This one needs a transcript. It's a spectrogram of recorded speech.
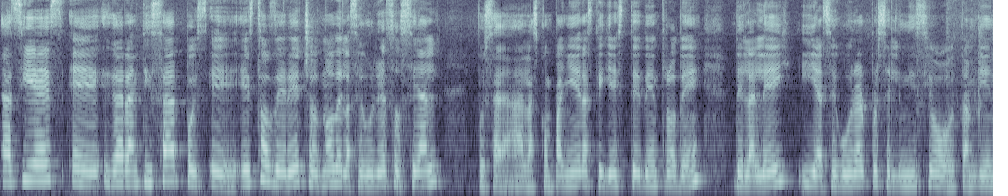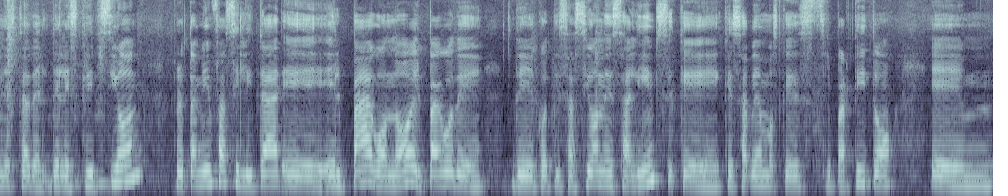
así es, eh, garantizar pues eh, estos derechos ¿no? de la seguridad social pues a, las compañeras que ya esté dentro de, de, la ley y asegurar pues el inicio también esta de, la inscripción, pero también facilitar eh, el pago, ¿no? El pago de, de cotizaciones al IMSS, que, que sabemos que es tripartito, eh,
